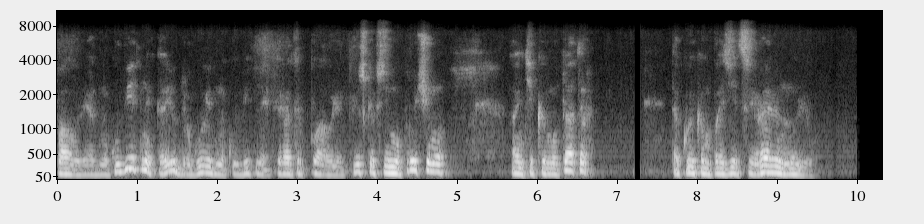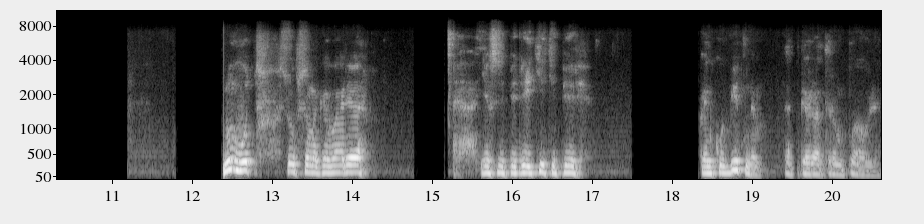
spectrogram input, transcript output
Паули однокубитный дает другой однокубитный оператор Паули. Плюс ко всему прочему, антикоммутатор такой композиции равен нулю. Ну вот, собственно говоря, если перейти теперь к инкубитным операторам Паули,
